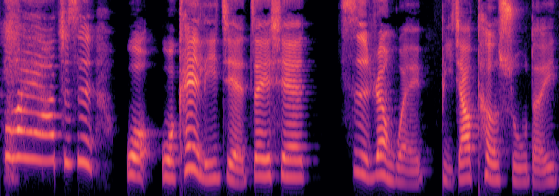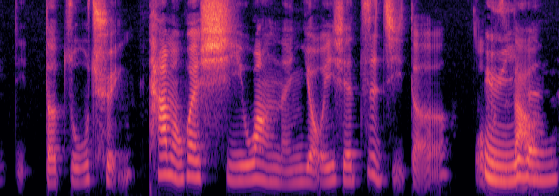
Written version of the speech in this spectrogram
对啊，就是我我可以理解这一些自认为比较特殊的一的族群，他们会希望能有一些自己的语言。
